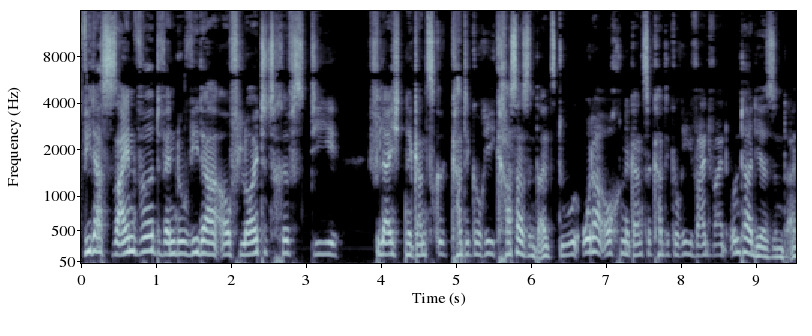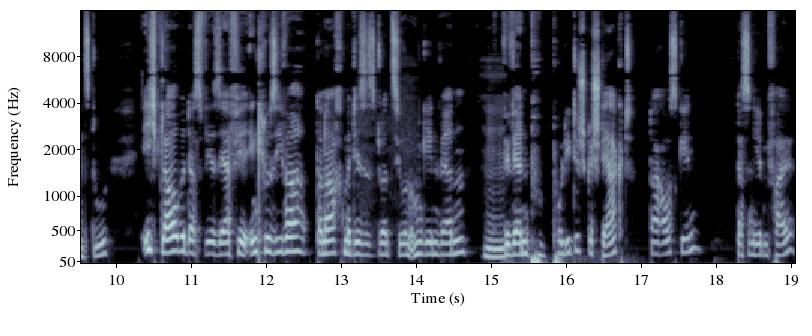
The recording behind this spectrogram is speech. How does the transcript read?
wie das sein wird, wenn du wieder auf Leute triffst, die vielleicht eine ganze Kategorie krasser sind als du oder auch eine ganze Kategorie weit, weit unter dir sind als du. Ich glaube, dass wir sehr viel inklusiver danach mit dieser Situation umgehen werden. Mhm. Wir werden politisch gestärkt daraus gehen. Das in jedem Fall.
